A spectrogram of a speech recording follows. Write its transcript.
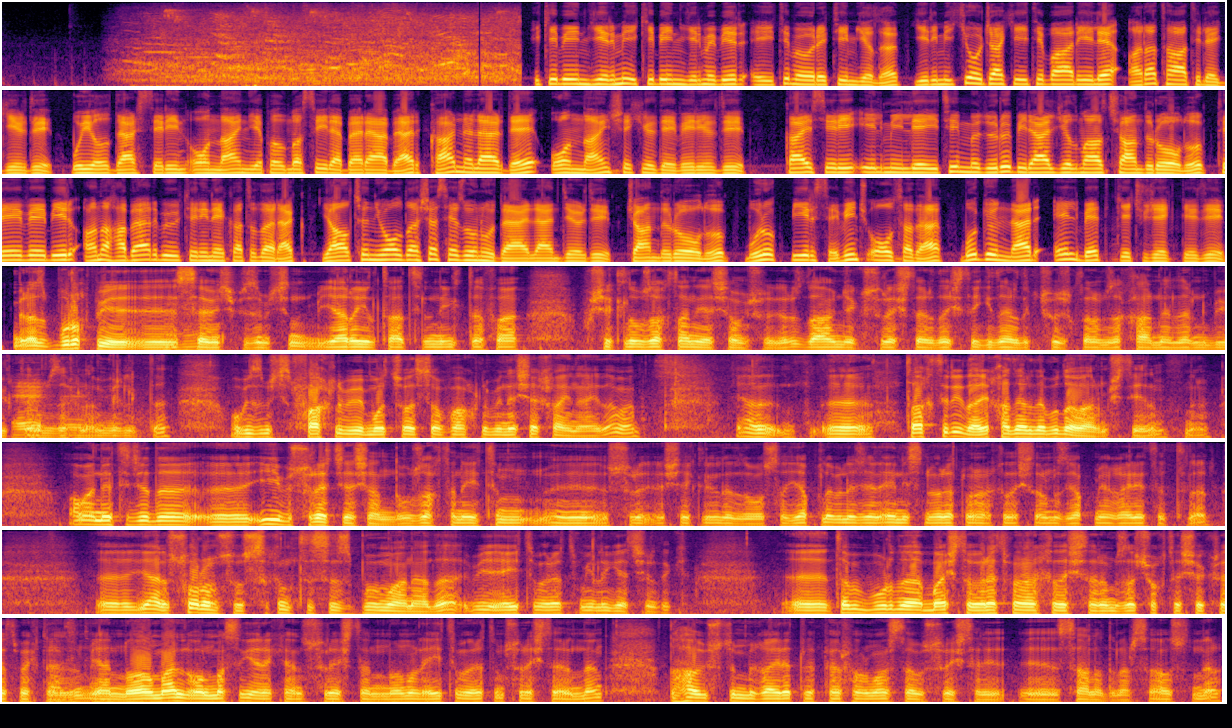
2020-2021 eğitim öğretim yılı 22 Ocak itibariyle ara tatile girdi. Bu yıl derslerin online yapılmasıyla beraber karneler de online şekilde verildi. Kayseri İl Milli Eğitim Müdürü Bilal Yılmaz Çandıroğlu, TV1 ana haber bültenine katılarak Yalçın Yoldaş'a sezonu değerlendirdi. Çandıroğlu, buruk bir sevinç olsa da bugünler elbet geçecek dedi. Biraz buruk bir e, sevinç bizim için. Yarı yıl tatilini ilk defa bu şekilde uzaktan yaşamış oluyoruz. Daha önceki süreçlerde işte giderdik çocuklarımıza karnelerini büyüklerimizle Evet, evet, falan birlikte. O bizim için farklı bir motivasyon, farklı bir neşe kaynağıydı ama yani e, takdiri dahi kaderde bu da varmış diyelim. Ama neticede e, iyi bir süreç yaşandı. Uzaktan eğitim e, süre, şekliyle de olsa yapılabileceğin en iyisini öğretmen arkadaşlarımız yapmaya gayret ettiler. E, yani sorunsuz, sıkıntısız bu manada bir eğitim öğretim yılı geçirdik. E, tabii burada başta öğretmen arkadaşlarımıza çok teşekkür etmek lazım. Yani normal olması gereken süreçten, normal eğitim öğretim süreçlerinden daha üstün bir gayret ve performansla bu süreçleri e, sağladılar sağ olsunlar.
